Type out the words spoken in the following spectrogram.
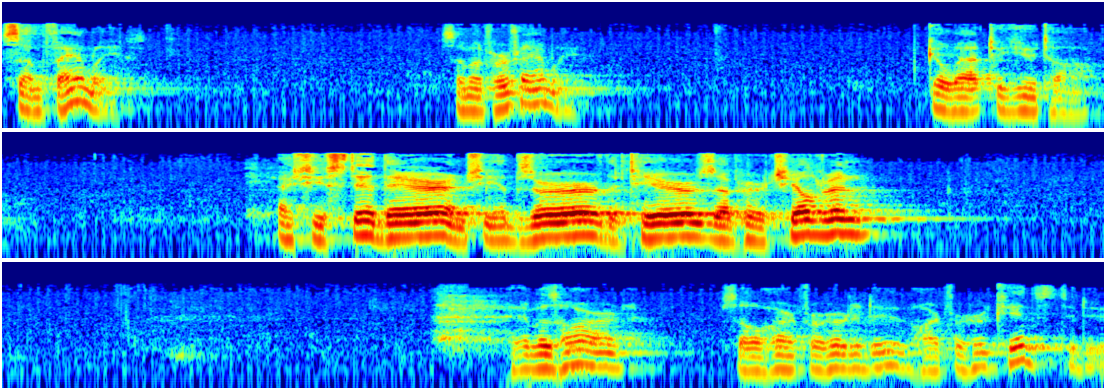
some families, some of her family, go out to Utah? As she stood there and she observed the tears of her children, It was hard. So hard for her to do, hard for her kids to do.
